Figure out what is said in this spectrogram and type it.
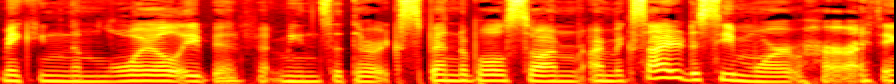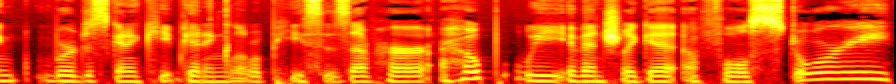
making them loyal, even if it means that they're expendable. So I'm, I'm excited to see more of her. I think we're just going to keep getting little pieces of her. I hope we eventually get a full story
